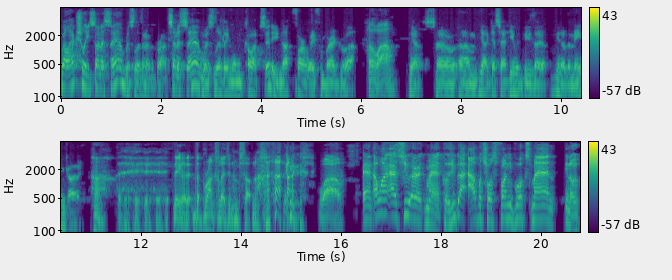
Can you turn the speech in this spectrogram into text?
well, actually, Son of Sam was living in the Bronx. Son of Sam was living in Co op City, not far away from where I grew up. Oh, wow. Yeah. So, um, yeah, I guess that he would be the, you know, the main guy. Huh. there you go. The Bronx legend himself. No. wow. And I want to ask you, Eric, man, because you got Albatross Funny Books, man. You know,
